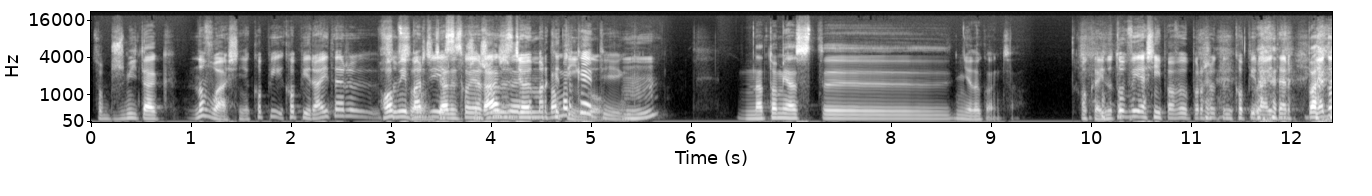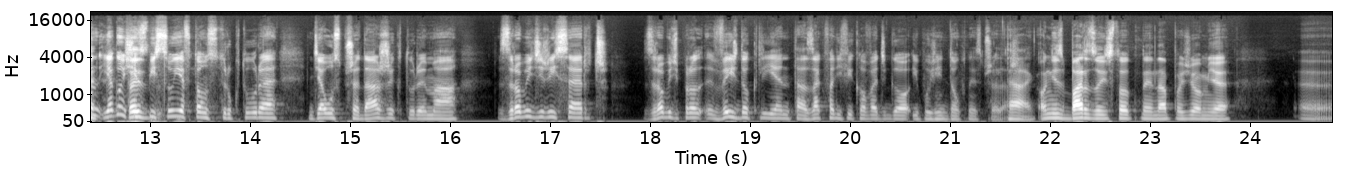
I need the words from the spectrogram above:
Co brzmi tak, No właśnie, copy, copywriter w sumie co? bardziej Dziale jest skojarzony z działem marketingu. marketing. Mhm. natomiast yy, nie do końca. Okej, no to wyjaśnij Paweł, proszę, ten copywriter, jak on, jak on się jest- wpisuje w tą strukturę działu sprzedaży, który ma zrobić research, zrobić wyjść do klienta, zakwalifikować go i później domknąć sprzedaż. Tak, on jest bardzo istotny na poziomie e,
